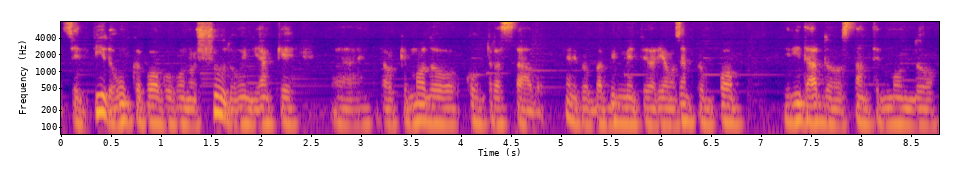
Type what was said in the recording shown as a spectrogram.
sentito, comunque poco conosciuto, quindi anche eh, in qualche modo contrastato. Quindi probabilmente arriviamo sempre un po' in ritardo nonostante il mondo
